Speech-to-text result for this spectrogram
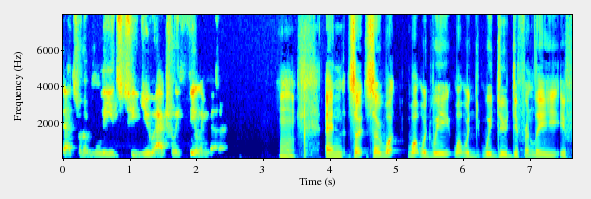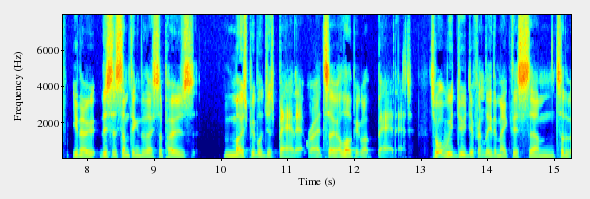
that sort of leads to you actually feeling better. Hmm. And so, so what, what would we, what would we do differently if, you know, this is something that I suppose most people are just bad at, right? So a lot of people are bad at. So what would we do differently to make this um, sort of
